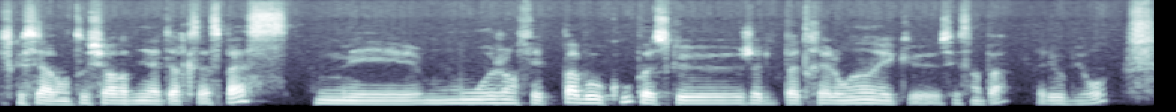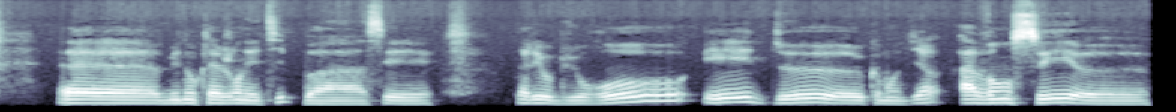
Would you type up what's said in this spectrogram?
parce que c'est avant tout sur ordinateur que ça se passe. Mais moi, j'en fais pas beaucoup parce que j'habite pas très loin et que c'est sympa d'aller au bureau. Euh, mais donc la journée type, bah, c'est d'aller au bureau et de euh, comment dire avancer euh,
